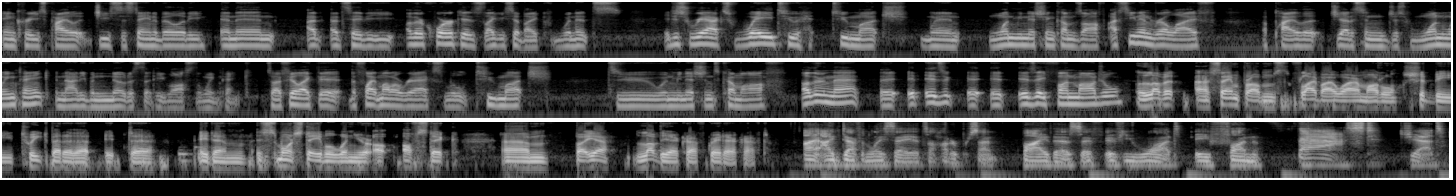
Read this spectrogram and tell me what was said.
increase pilot G sustainability. And then I'd, I'd say the other quirk is like you said, like when it's it just reacts way too too much when one munition comes off. I've seen in real life a pilot jettison just one wing tank and not even notice that he lost the wing tank. So I feel like the the flight model reacts a little too much to when munitions come off. Other than that, it, it is a it, it is a fun module. Love it. Uh, same problems. Fly-by-wire model should be tweaked better. That it uh, it um is more stable when you're off, off stick. Um, but yeah, love the aircraft. Great aircraft. I, I definitely say it's 100% buy this if, if you want a fun, fast jet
